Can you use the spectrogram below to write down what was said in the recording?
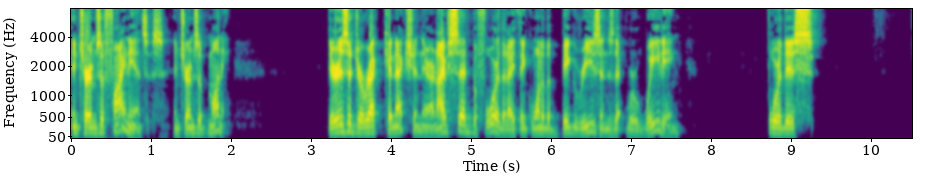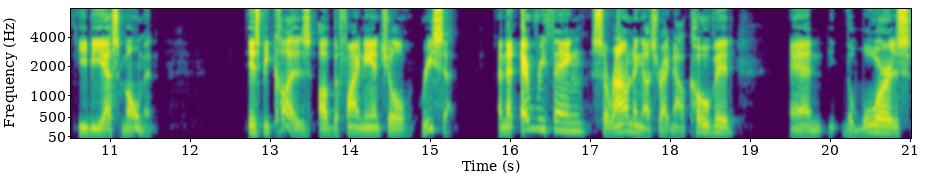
in terms of finances, in terms of money. There is a direct connection there. And I've said before that I think one of the big reasons that we're waiting for this EBS moment is because of the financial reset and that everything surrounding us right now, COVID and the wars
